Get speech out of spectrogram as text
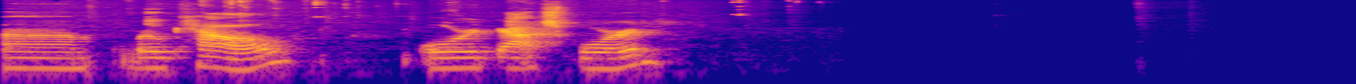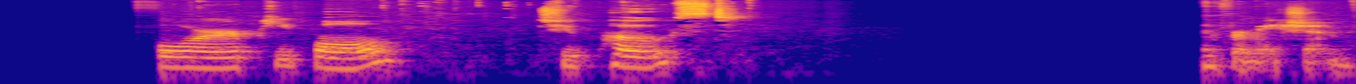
um, locale or dashboard for people to post information.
